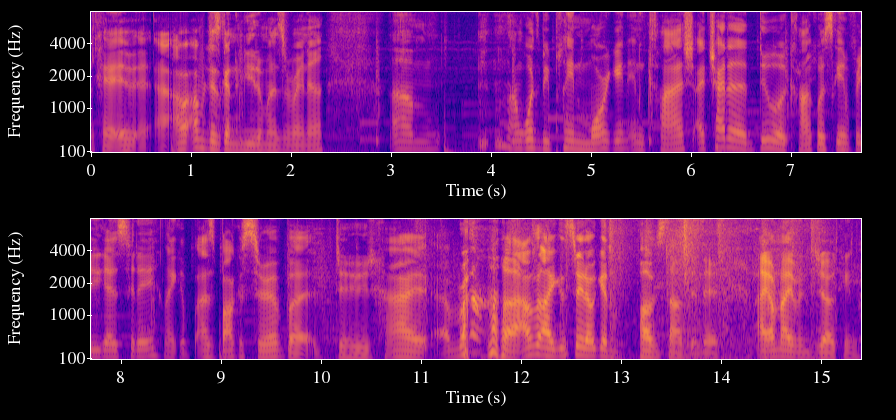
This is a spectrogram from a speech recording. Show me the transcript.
Okay, I, I'm just gonna mute him as of right now. Um, I'm going to be playing Morrigan in Clash. I try to do a conquest game for you guys today, like as Bakasura, but dude, I, I'm like straight up getting pub stomped in there. Like, I'm not even joking.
